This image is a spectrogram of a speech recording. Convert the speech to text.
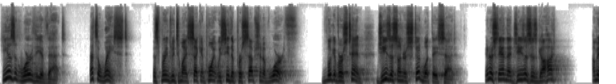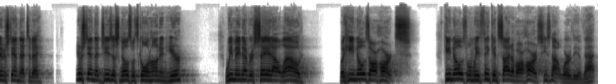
He isn't worthy of that. That's a waste. This brings me to my second point. We see the perception of worth. Look at verse 10. Jesus understood what they said. You understand that Jesus is God? How many understand that today? You understand that Jesus knows what's going on in here? We may never say it out loud, but He knows our hearts. He knows when we think inside of our hearts, He's not worthy of that.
